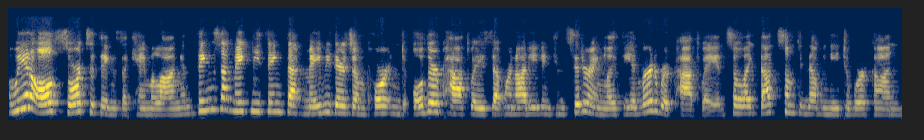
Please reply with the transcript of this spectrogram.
And we had all sorts of things that came along and things that make me think that maybe there's important other pathways that we're not even considering, like the invertebrate pathway. And so, like, that's something that we need to work on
